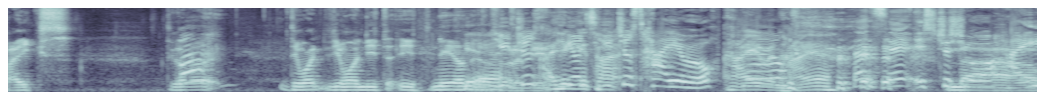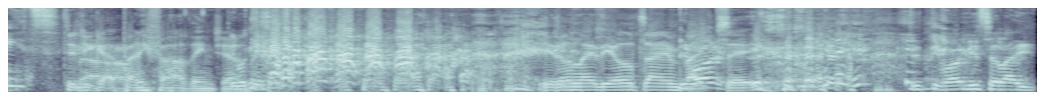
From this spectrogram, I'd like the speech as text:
Bikes. Do you What? know- Do you want? Do you want you to you, Neil? Yeah. You just, I I think you're, it's you're hi- just higher up. higher now. and higher. That's it. It's just your No. height. Did you get a penny farthing, Joe? You don't like the old time You bike want- seat. mean. Do you want you to like?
